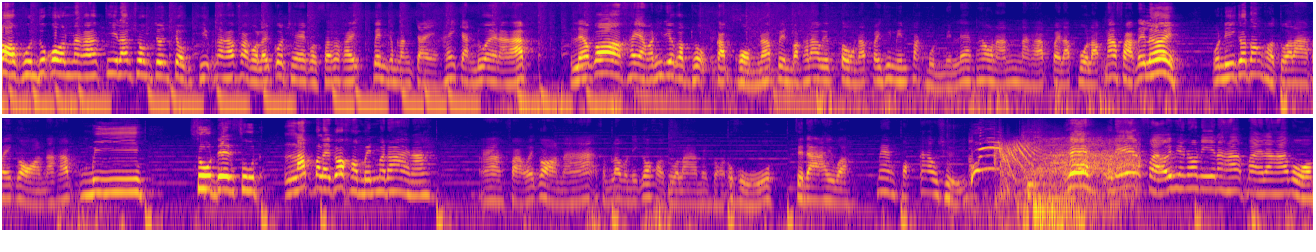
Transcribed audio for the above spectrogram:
ขอบคุณทุกคนนะครับ ที่รับชมจนจบคลิปนะครับ ฝากกดไลค์ กดแชร์ กด subscribe เป็นกำลังใจให้กันด้วยนะครับแล้วก็ใครอยากมาที่เดียวกับกับผมนะ เป็นบาคาร่าเว็บตรงนะ ไปที่เม้นต์ปักหมุดเม้นต์แรกเท่านั้นนะครับ ไปรับโปรรับหน้าฝากได้เลย วันนี้ก็ต้องขอตัวลาไปก่อนนะครับ มี สูตรเด็ดสูตรลับอะไรก็คอมเมนต์มาได้นะอ่าฝากไว้ก่อนนะฮะสำหรับวันนี้ก็ขอตัวลาไปก่อน โอ้โหเสียดายว่ะ แม่งปอกเก้าเฉยโอเควันนี้ฝากไว้เพียงเท่านี้นะครับไปแล้วครับผม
